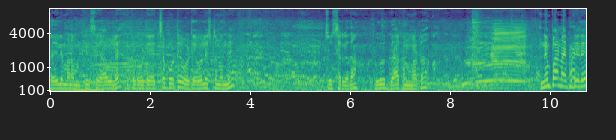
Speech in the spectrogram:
డైలీ మనం తీసే ఆవులే. ఇక్కడ ఒకటి హెచ్చపోటి ఒకటి ఎవలిస్టన్ ఉంది. చూశారు కదా ప్యూర్ బ్యాక్ అన్నమాట. నింపాన్న ఇప్పుడు ఇది?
